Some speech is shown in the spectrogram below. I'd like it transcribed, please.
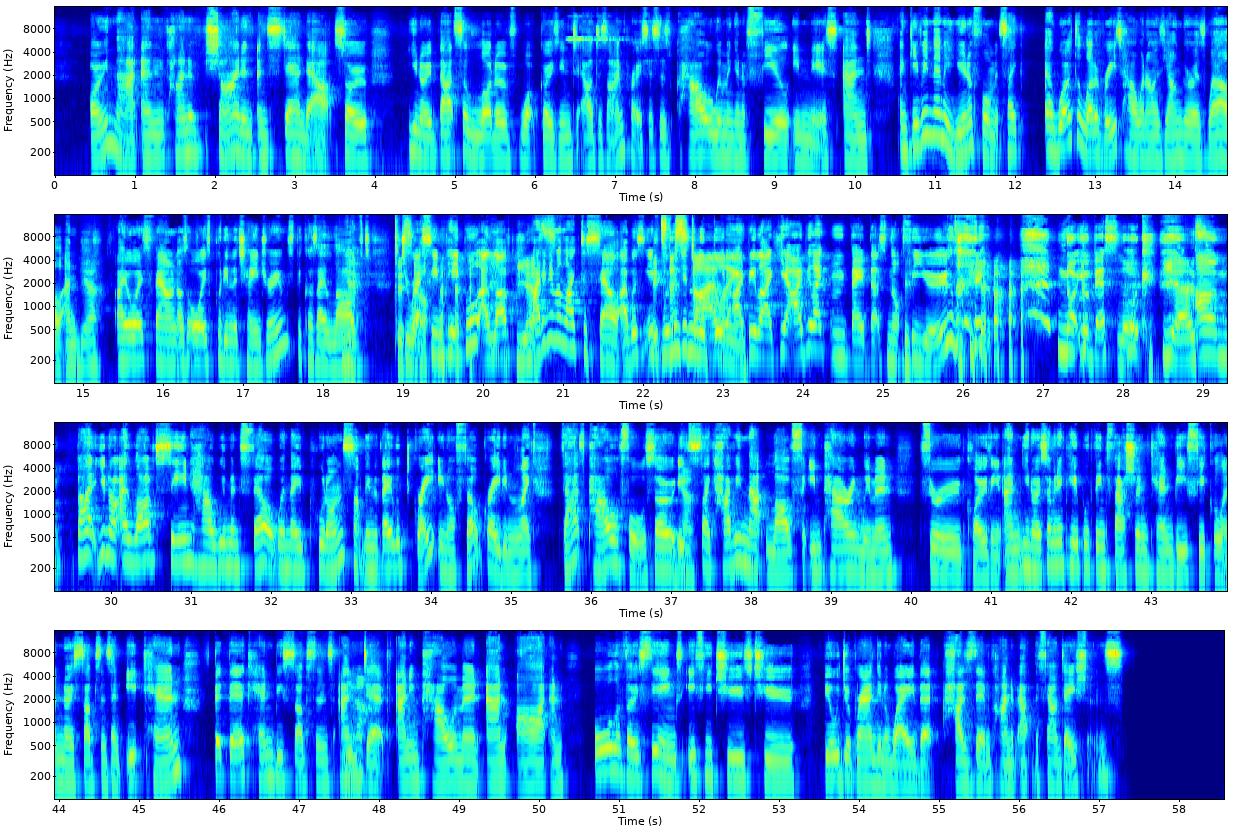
own that and kind of shine and, and stand out. So you know that's a lot of what goes into our design process is how are women going to feel in this and and giving them a uniform it's like I worked a lot of retail when I was younger as well. And yeah. I always found I was always put in the change rooms because I loved yeah, dressing people. I loved, yes. I didn't even like to sell. I was, if it's women didn't look good, I'd be like, yeah, I'd be like, mm, babe, that's not for you. like, not your best look. Yes. Um, but you know, I loved seeing how women felt when they put on something that they looked great in or felt great in. Like that's powerful. So yeah. it's like having that love for empowering women through clothing. And, you know, so many people think fashion can be fickle and no substance, and it can, but there can be substance and yeah. depth and empowerment and art and all of those things if you choose to build your brand in a way that has them kind of at the foundations.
